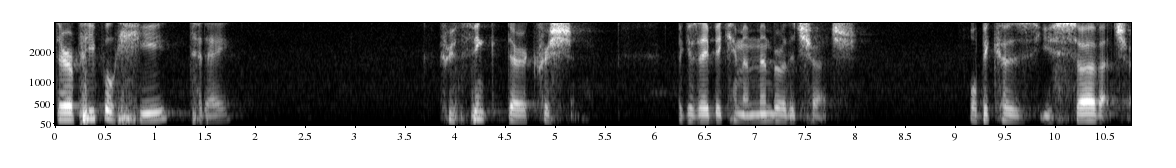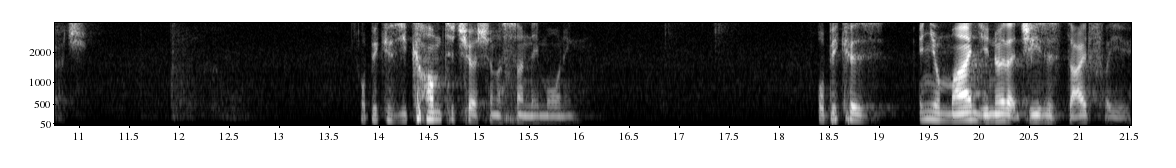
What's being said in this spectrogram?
There are people here today who think they're a Christian because they became a member of the church or because you serve at church or because you come to church on a Sunday morning or because in your mind you know that Jesus died for you.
